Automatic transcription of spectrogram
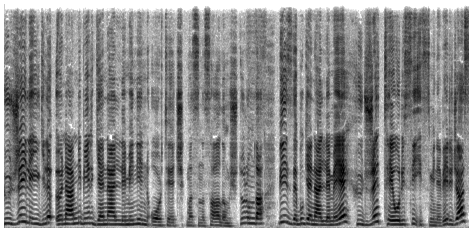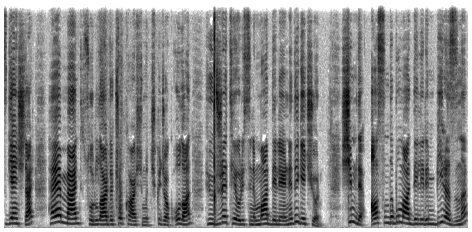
hücre ile ilgili önemli bir genellemenin ortaya çıkmasını sağlamış durumda. Biz de bu genellemeye hücre teorisi ismini vereceğiz. Gençler hemen sorularda çok karşıma çıkacak olan hücre teorisinin maddelerine de geçiyorum. Şimdi aslında bu maddelerin birazını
